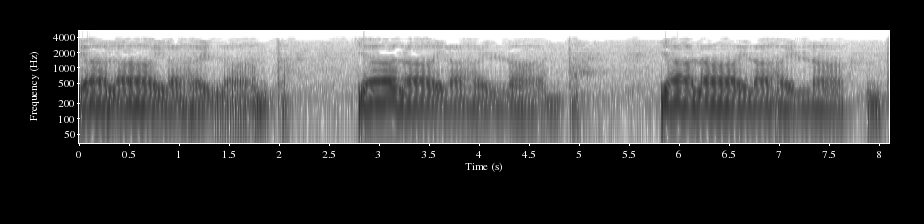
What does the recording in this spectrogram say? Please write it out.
يا لا إله إلا أنت. يا لا إله إلا أنت. يا لا إله إلا أنت.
